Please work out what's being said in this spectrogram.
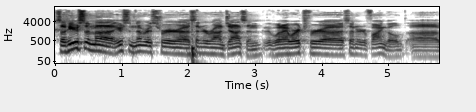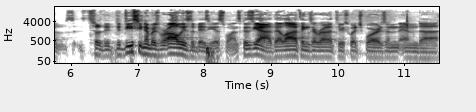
So here's some uh, here's some numbers for uh, Senator Ron Johnson. When I worked for uh, Senator Feingold, uh, so the, the DC numbers were always the busiest ones because yeah, there, a lot of things are routed through switchboards and and uh,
